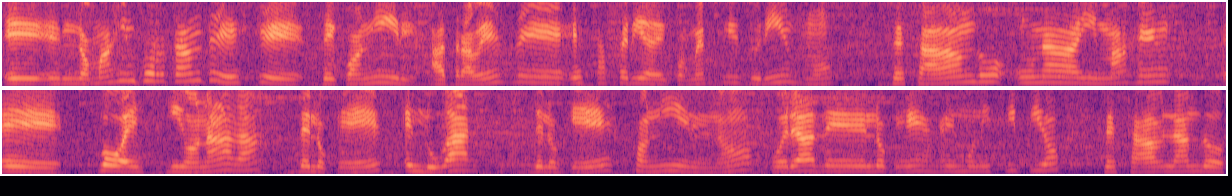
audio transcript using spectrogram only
eh, lo más importante es que de Conil, a través de esta feria de comercio y turismo, se está dando una imagen eh, cohesionada de lo que es el lugar de lo que es Conil, ¿no? Fuera de lo que es el municipio, se está hablando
